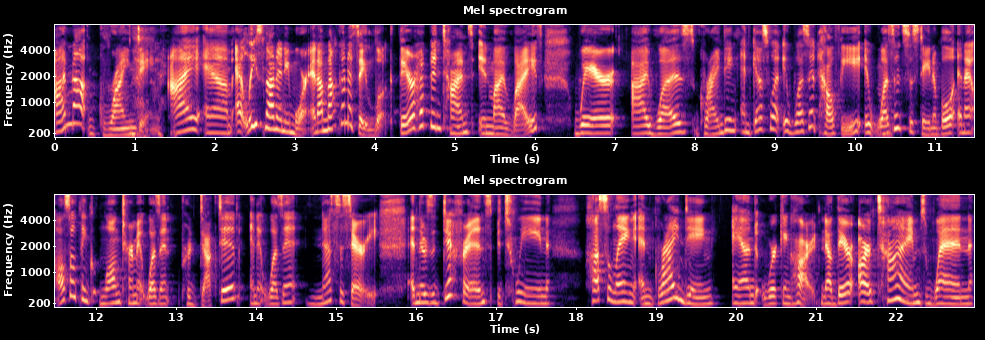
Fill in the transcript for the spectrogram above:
"I'm not grinding. I am at least not anymore." And I'm not going to say, "Look, there have been times in my life where I was grinding and guess what? It wasn't healthy, it mm. wasn't sustainable, and I also think long term it wasn't productive and it wasn't necessary." And there's a difference between hustling and grinding and working hard. Now, there are times when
